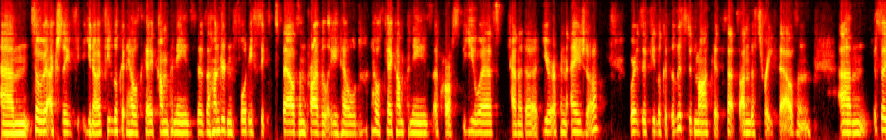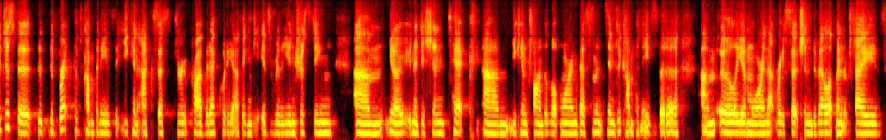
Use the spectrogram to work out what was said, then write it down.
Um, so actually, if, you know, if you look at healthcare companies, there's 146,000 privately held healthcare companies across the US, Canada, Europe, and Asia. Whereas if you look at the listed markets, that's under 3,000. Um, so just the, the, the, breadth of companies that you can access through private equity, I think, is really interesting. Um, you know, in addition, tech, um, you can find a lot more investments into companies that are um, earlier, more in that research and development phase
